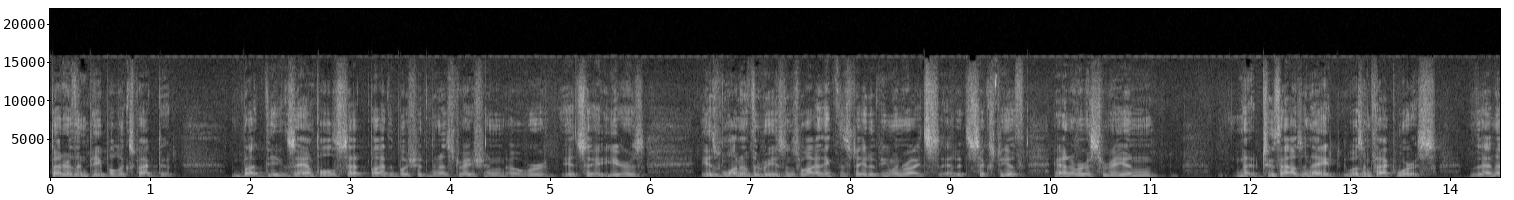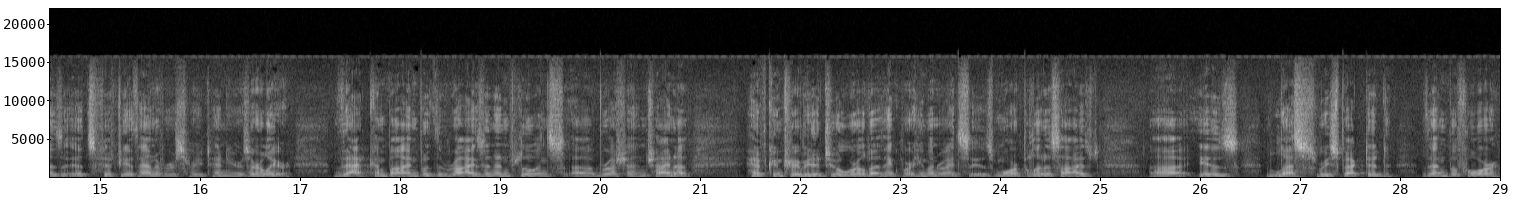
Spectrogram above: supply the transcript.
better than people expected. But the example set by the Bush administration over its eight years is one of the reasons why I think the state of human rights at its 60th anniversary in 2008 was in fact worse than its 50th anniversary 10 years earlier. That combined with the rise in influence of Russia and China have contributed to a world, I think, where human rights is more politicized, uh, is less respected than before,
